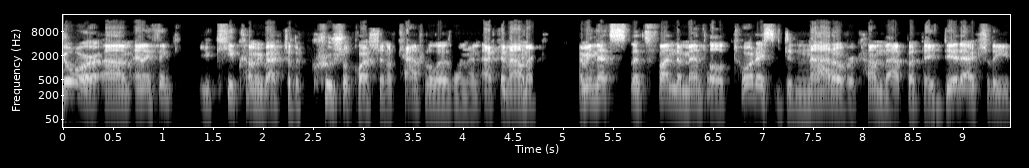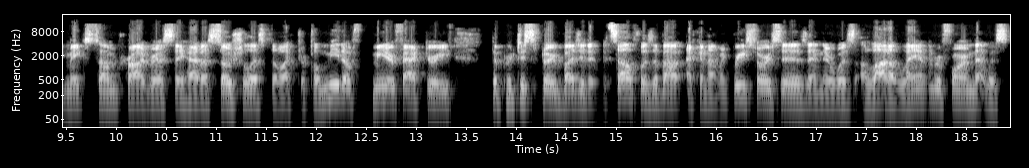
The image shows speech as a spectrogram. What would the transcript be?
Sure. Um, and I think you keep coming back to the crucial question of capitalism and economic. I mean, that's that's fundamental. Torres did not overcome that, but they did actually make some progress. They had a socialist electrical meter, meter factory. The participatory budget itself was about economic resources, and there was a lot of land reform that was,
